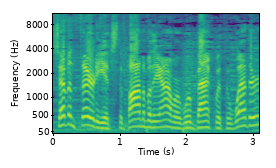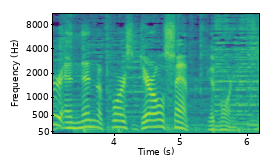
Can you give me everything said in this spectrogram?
7:30, it's the bottom of the hour. We're back with the weather and then of course Daryl Sanford. Good morning.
